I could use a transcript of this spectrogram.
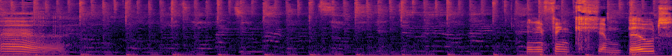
Uh, anything in build?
